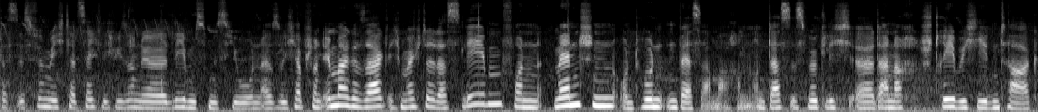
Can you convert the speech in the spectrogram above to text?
Das ist für mich tatsächlich wie so eine Lebensmission. Also ich habe schon immer gesagt, ich möchte das Leben von Menschen und Hunden besser machen. Und das ist wirklich, äh, danach strebe ich jeden Tag.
